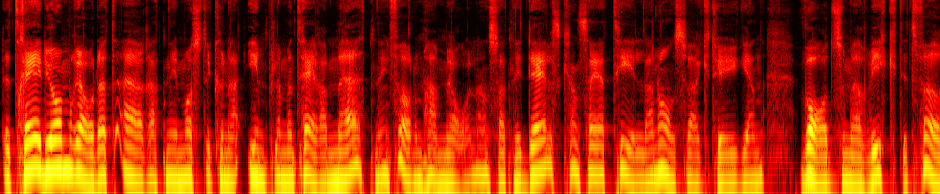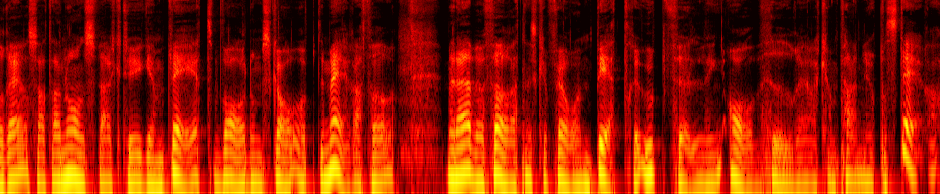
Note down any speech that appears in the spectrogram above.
Det tredje området är att ni måste kunna implementera mätning för de här målen så att ni dels kan säga till annonsverktygen vad som är viktigt för er så att annonsverktygen vet vad de ska optimera för. Men även för att ni ska få en bättre uppföljning av hur era kampanjer presterar.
